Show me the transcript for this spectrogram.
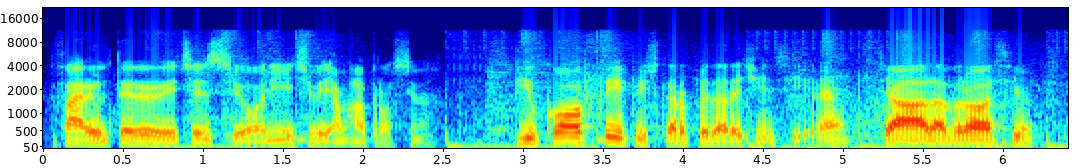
fare ulteriori recensioni e ci vediamo alla prossima. Più coffee, più scarpe da recensire. Eh? Ciao alla prossima!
